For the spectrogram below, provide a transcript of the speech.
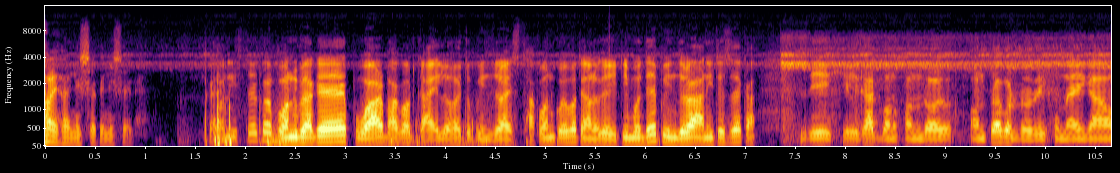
হয় হয় নিশ্চয়কৈ নিশ্চয়কৈ। নিশ্চয়কৈ বন বিভাগে পুৱাৰ ভাগত কাইলৈ হয়তো পিঞ্জৰা স্থাপন কৰিব। তেওঁলোকে ইতিমধ্যে পিঞ্জৰা আনি থৈছে। যি শিলঘাট বনখণ্ডৰ অন্তৰ্গত সোণাৰী গাঁও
